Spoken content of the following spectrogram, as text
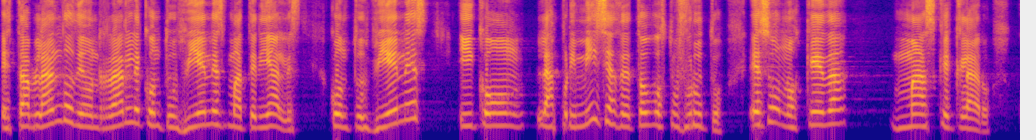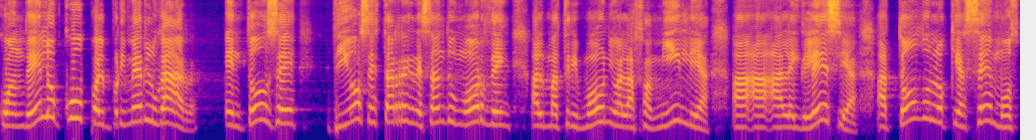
Está hablando de honrarle con tus bienes materiales, con tus bienes y con las primicias de todos tus frutos. Eso nos queda más que claro. Cuando Él ocupa el primer lugar, entonces Dios está regresando un orden al matrimonio, a la familia, a, la iglesia, a todo lo que hacemos.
